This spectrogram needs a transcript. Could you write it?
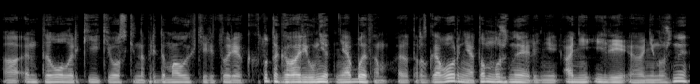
а, НТО, ларьки и киоски на придомовых территориях. Кто-то говорил, нет, не об этом этот разговор, не о том, нужны ли они или э, не нужны.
